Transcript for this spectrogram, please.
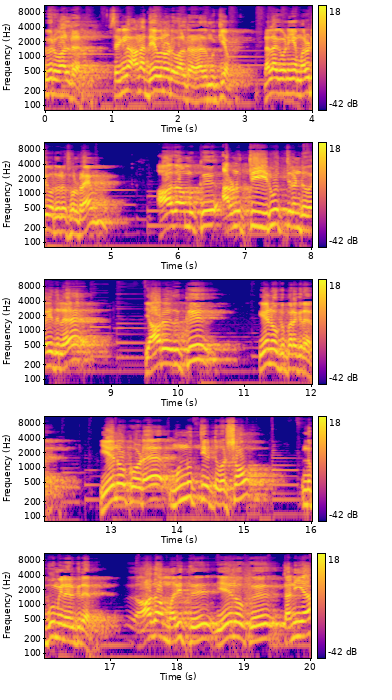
இவர் வாழ்றார். சரிங்களா? ஆனா தேவனோடு வாழ்றார் அது முக்கியம். நல்லா கவனிங்க மறுபடியும் ஒரு தடவை சொல்றேன். ஆதாமுக்கு அறுநூத்தி இருபத்தி ரெண்டு வயதுல யாரு இதுக்கு ஏனோக்கு பிறக்கிறார். ஏனோக்கோட முன்னூத்தி எட்டு வருஷம் இந்த பூமியில இருக்கிறார். ஆதாம் மரித்து ஏனோக்கு தனியா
